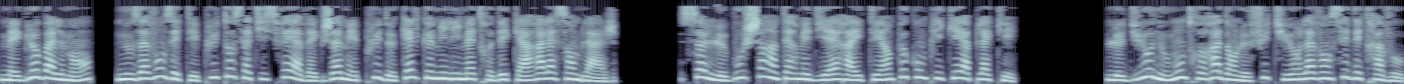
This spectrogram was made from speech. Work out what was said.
Mais globalement, nous avons été plutôt satisfaits avec jamais plus de quelques millimètres d'écart à l'assemblage. Seul le bouchin intermédiaire a été un peu compliqué à plaquer. Le duo nous montrera dans le futur l'avancée des travaux.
